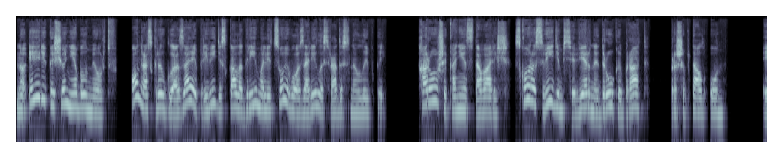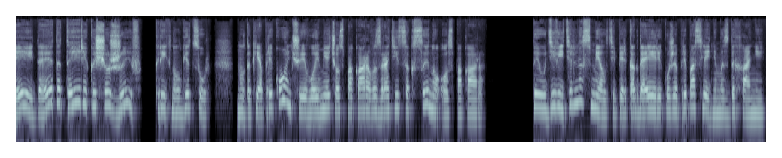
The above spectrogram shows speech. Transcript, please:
Но Эрик еще не был мертв. Он раскрыл глаза, и при виде скала грима лицо его озарилось радостной улыбкой. «Хороший конец, товарищ. Скоро свидимся, верный друг и брат», — прошептал он. «Эй, да этот Эрик еще жив!» — крикнул Гецур. «Ну так я прикончу его, и меч Оспакара возвратится к сыну Оспакара». «Ты удивительно смел теперь, когда Эрик уже при последнем издыхании»,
